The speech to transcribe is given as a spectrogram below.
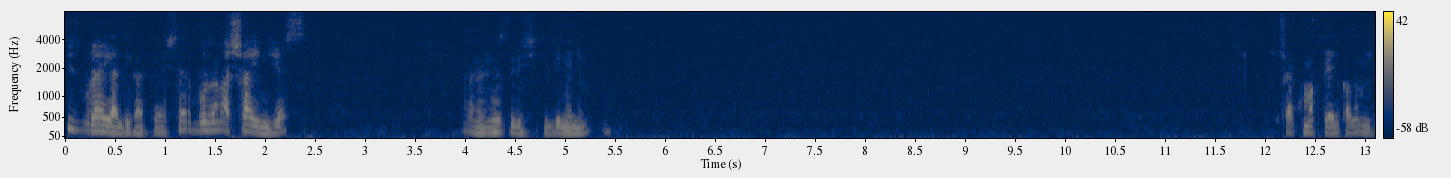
Biz buraya geldik arkadaşlar. Buradan aşağı ineceğiz. Hemen hızlı bir şekilde inelim. Çakmak da yakalım da.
